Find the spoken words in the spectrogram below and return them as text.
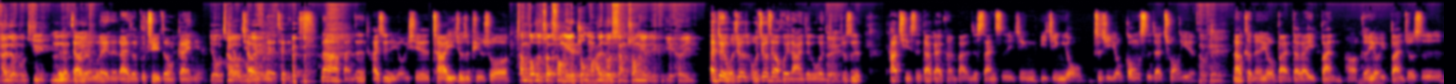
来者不拒，嗯这个教者无类的，来者不拒这种概念。有教无有教无类。对。那反正还是有一些差异，就是比如说，他们都是在创业中吗？还是说想创业的也也可以？哎，对我就我就是要回答你这个问题，就是他其实大概可能百分之三十已经已经有自己有公司在创业了，OK，那可能有百大概一半啊，可能有一半就是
